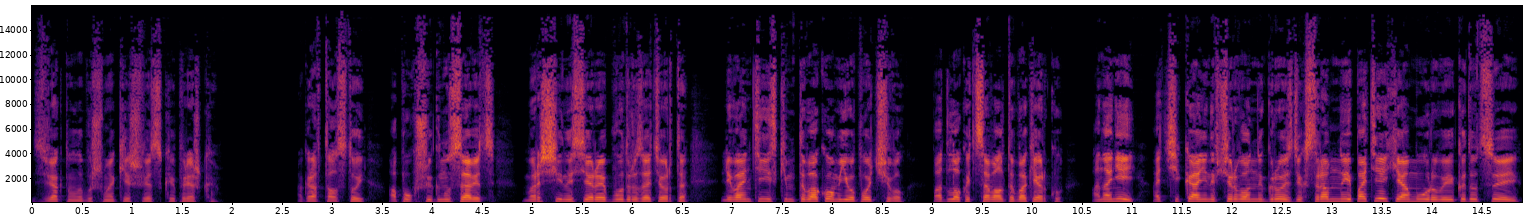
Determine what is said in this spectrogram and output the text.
Звякнула башмаке шведская пряжка. А граф Толстой, опухший гнусавец, морщины серая пудра затерта, левантийским табаком его подчивал, под локоть совал табакерку, а на ней отчеканены в червонных гроздях срамные потехи Амуровой и Кадуцеи.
